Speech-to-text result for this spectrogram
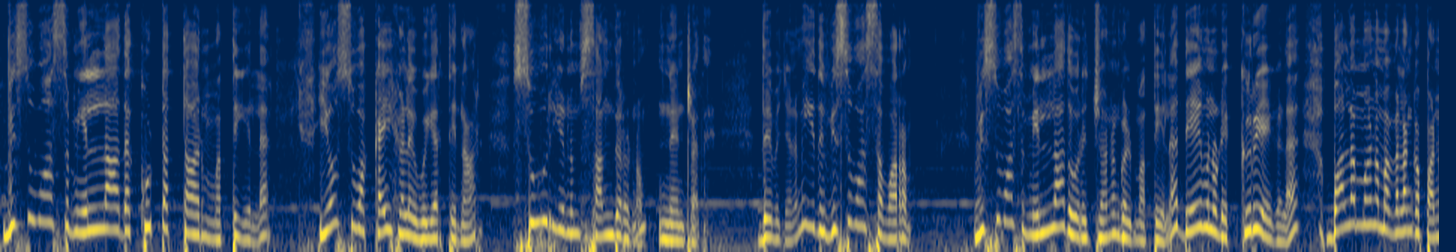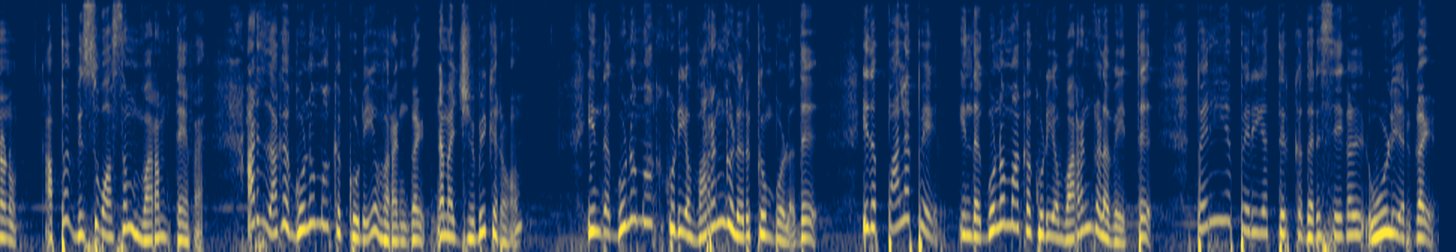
விசுவாசம் இல்லாத கூட்டத்தார் மத்தியில் யோசுவா கைகளை உயர்த்தினார். சூரியனும் சந்திரனும் நின்றது. தேவஜனமே இது விசுவாச வரம். விசுவாசம் இல்லாத ஒரு ஜனங்கள் மத்தியில் தேவனுடைய கிரியைகளை பலமாக நம்ம விளங்க பண்ணணும். அப்போ விசுவாசம் வரம் தேவை. அடுத்ததாக குணமாக்கக்கூடிய வரங்கள். நம்ம ஜெபிக்கிறோம். இந்த குணமாக்கக்கூடிய வரங்கள் இருக்கும் பொழுது இது பல பேர் இந்த குணமாக்கக்கூடிய வரங்களை வைத்து பெரிய பெரிய தீர்க்கதரிசிகள் ஊழியர்கள்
